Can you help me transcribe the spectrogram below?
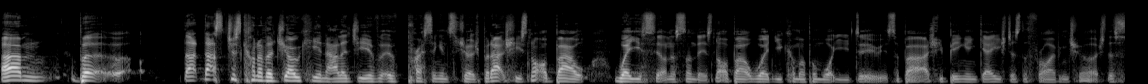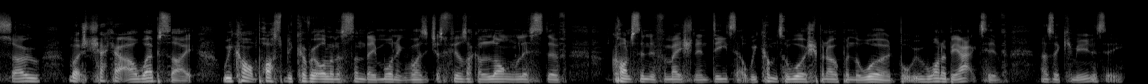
Um, but uh, that, that's just kind of a jokey analogy of, of, pressing into church. But actually, it's not about where you sit on a Sunday. It's not about when you come up and what you do. It's about actually being engaged as the thriving church. There's so much. Check out our website. We can't possibly cover it all on a Sunday morning, otherwise, it just feels like a long list of constant information in detail. We come to worship and open the word, but we want to be active as a community.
